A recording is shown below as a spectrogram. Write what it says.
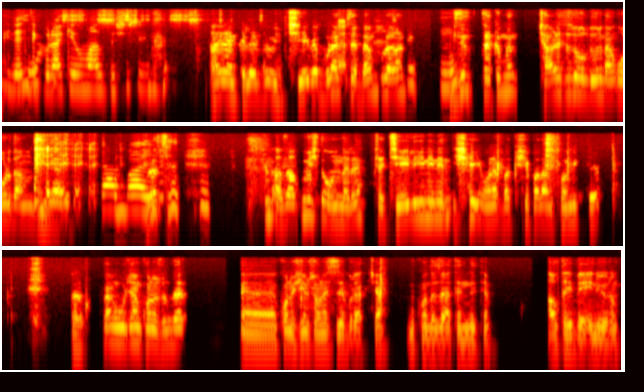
Klasik Burak Yılmaz düşüşüydü. Aynen klasik bir şey. Ve Burak ise ben Burak'ın bizim takımın çaresiz olduğunu ben orada anladım yani. Ya maalesef. Burak, çünkü azaltmıştı onları. İşte Çiğliğinin şey ona bakışı falan komikti. Ee, ben Uğurcan konusunda e, konuşayım sonra size bırakacağım. Bu konuda zaten netim. Altay'ı beğeniyorum.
